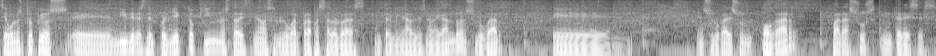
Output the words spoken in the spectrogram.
según los propios eh, líderes del proyecto King no está destinado a ser un lugar para pasar horas interminables navegando en su lugar eh, en su lugar es un hogar para sus intereses,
